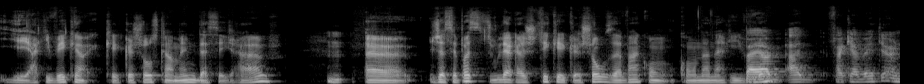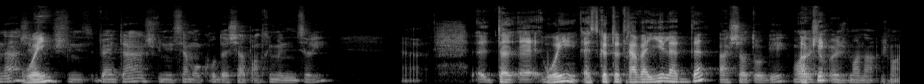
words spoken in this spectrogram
il est arrivé quelque chose quand même d'assez grave. Mm. Euh, je sais pas si tu voulais rajouter quelque chose avant qu'on qu'on en arrive Ben, là. à, à- fait qu'à 21 ans, Oui. je finis- 20 ans, je finissais mon cours de charpenterie menuiserie Euh, euh, oui, est-ce que tu as travaillé là-dedans? à Châteauguay. Ouais, Ok. je, je m'en je m'en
